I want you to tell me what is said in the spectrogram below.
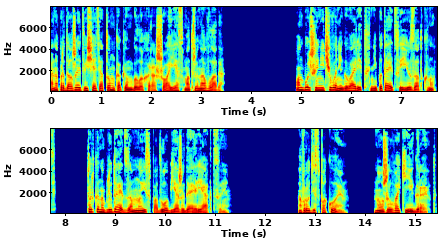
Она продолжает вещать о том, как им было хорошо, а я смотрю на Влада. Он больше ничего не говорит, не пытается ее заткнуть. Только наблюдает за мной из-под лобья, ожидая реакции. Вроде спокоен, но желваки играют,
